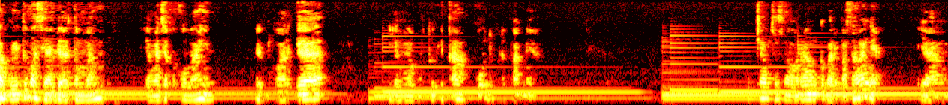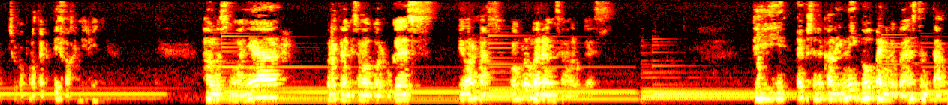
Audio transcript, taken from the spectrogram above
aku itu masih ada teman yang ngajak aku main dan keluarga yang ngebutuhin aku di depannya. Ucap seseorang kepada pasangannya yang cukup protektif akan dirinya. Halo semuanya, balik lagi sama gue Lugas di Ormas, ngobrol bareng sama Lugas. Di episode kali ini gue pengen ngebahas tentang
